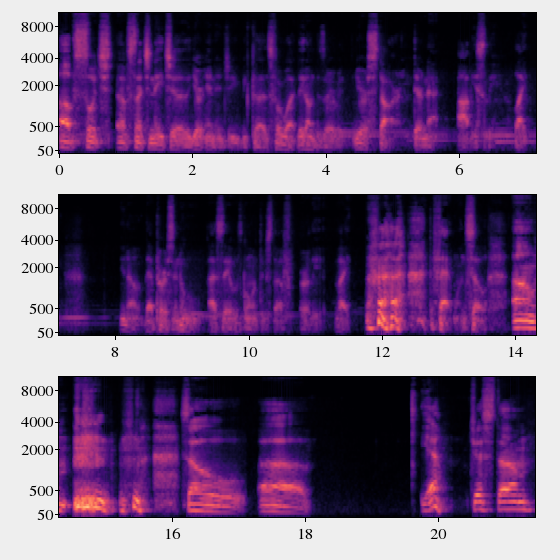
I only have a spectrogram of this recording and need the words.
of such of such nature your energy because for what? They don't deserve it. You're a star. They're not obviously. Like you know that person who i said was going through stuff earlier like the fat one. So um so uh yeah just um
